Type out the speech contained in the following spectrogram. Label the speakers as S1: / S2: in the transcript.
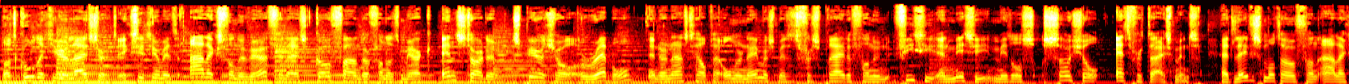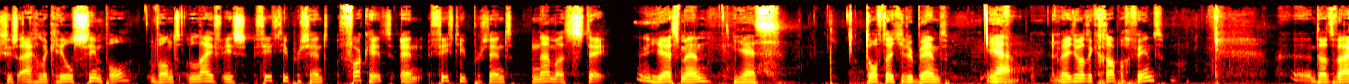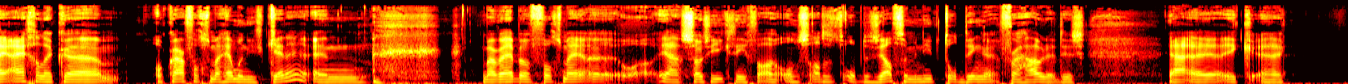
S1: Wat cool dat je weer luistert. Ik zit hier met Alex van der Werf en hij is co-founder van het merk en startup Spiritual Rebel. En daarnaast helpt hij ondernemers met het verspreiden van hun visie en missie middels social advertisement. Het levensmotto van Alex is eigenlijk heel simpel, want life is 50% fuck it en 50% namaste. Yes man.
S2: Yes.
S1: Tof dat je er bent.
S2: Ja.
S1: Weet je wat ik grappig vind? Eh, Dat wij eigenlijk ehm, elkaar volgens mij helemaal niet kennen. En, maar we hebben volgens mij, eh, ja, zo zie ik het in ieder geval, ons altijd op dezelfde manier tot dingen verhouden. Dus ja, eh, ik, eh,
